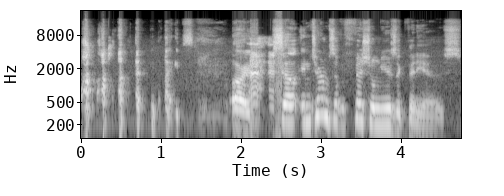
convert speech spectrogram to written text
nice. All right. So, in terms of official music videos,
